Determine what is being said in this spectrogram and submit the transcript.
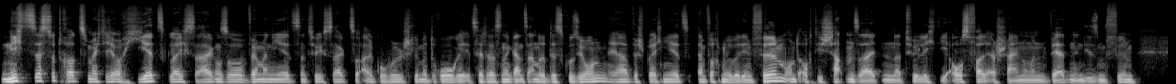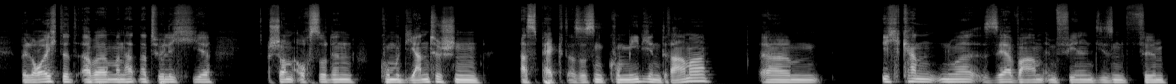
Nichtsdestotrotz möchte ich auch jetzt gleich sagen, so wenn man hier jetzt natürlich sagt, so Alkohol, schlimme Droge etc., ist eine ganz andere Diskussion. Ja, wir sprechen jetzt einfach nur über den Film und auch die Schattenseiten natürlich, die Ausfallerscheinungen werden in diesem Film beleuchtet, aber man hat natürlich hier schon auch so den komödiantischen Aspekt. Also es ist ein Comedian-Drama. Ähm, ich kann nur sehr warm empfehlen, diesen Film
